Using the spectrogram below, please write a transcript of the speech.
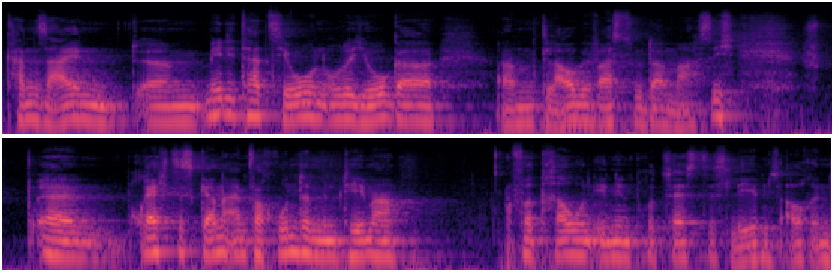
Kann sein ähm, Meditation oder Yoga, ähm, Glaube, was du da machst. Ich äh, breche das gerne einfach runter mit dem Thema Vertrauen in den Prozess des Lebens, auch in,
